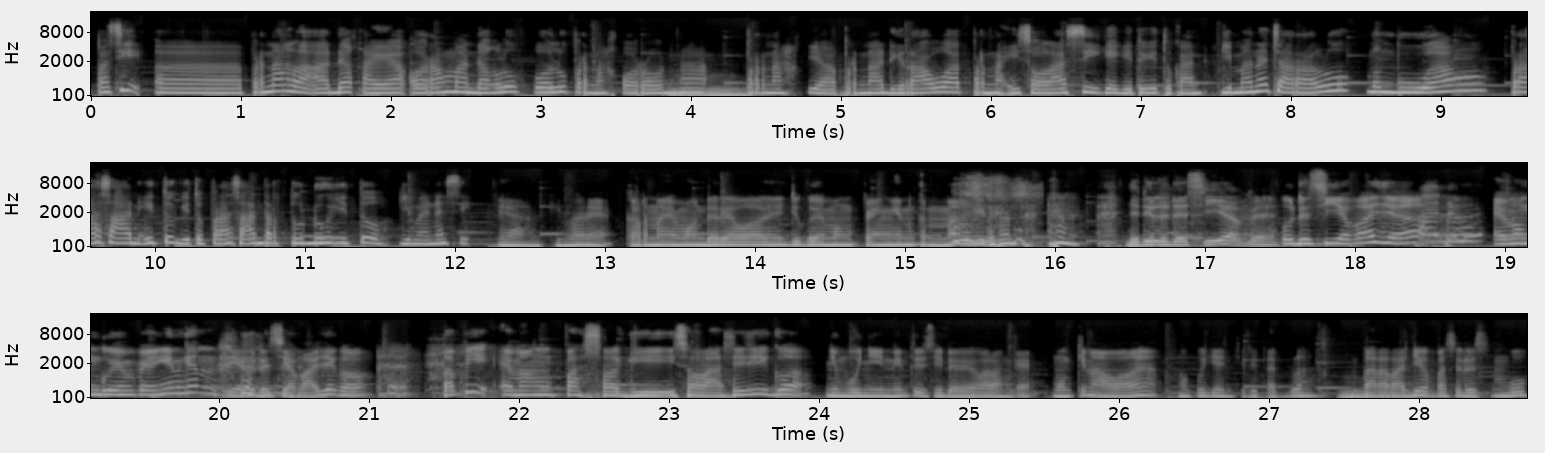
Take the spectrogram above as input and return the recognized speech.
pasti eh, pernah lah ada kayak orang mandang lu, wah lu pernah corona, Hmm. pernah ya pernah dirawat, pernah isolasi kayak gitu-gitu kan. Gimana cara lu membuang perasaan itu gitu, perasaan tertuduh itu gimana sih? Ya gimana ya. Karena emang dari awalnya juga emang pengen kena gitu kan. Jadi lu udah siap ya. udah siap aja. Aduh. Emang gue yang pengen kan ya udah siap aja kok. Tapi emang pas lagi isolasi sih gue nyembunyiin itu sih dari orang kayak mungkin awalnya aku jangan cerita dulu lah. Hmm. Ntar aja pas udah sembuh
